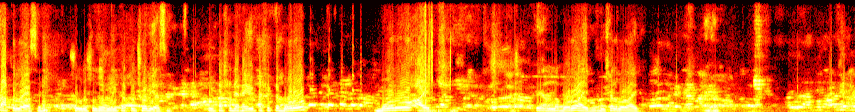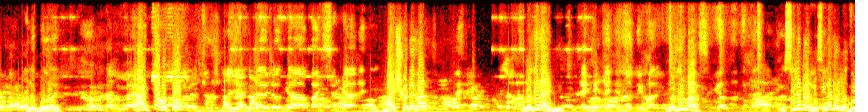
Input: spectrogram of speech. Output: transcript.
কাতলও আছে সুন্দর সুন্দর রুই কাতল ছবি আছে। ওই পাশে দেখাই ওই পাশে একটা বড় বড় আয় আল্লাহ বড় আয় বিশাল বড় আয় অনেক বড় আয় আরেকটা কত? বাইশশো টাকা? নদীর আইনি? নদীর মাছ সিলেটের নি সিলেটের নদী?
